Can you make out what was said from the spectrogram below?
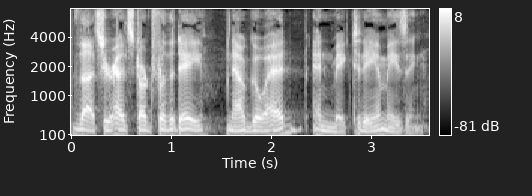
That's your head start for the day. Now go ahead and make today amazing.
